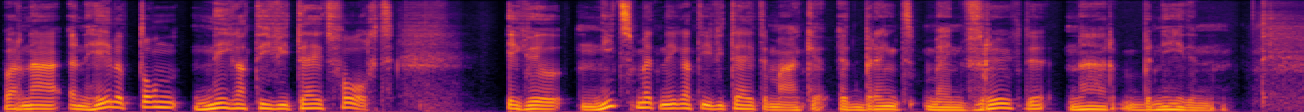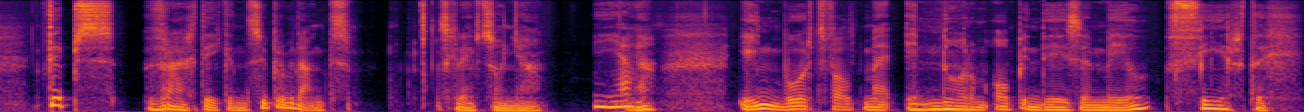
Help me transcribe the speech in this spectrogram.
waarna een hele ton negativiteit volgt. Ik wil niets met negativiteit te maken. Het brengt mijn vreugde naar beneden. Tips? Vraagteken. Super bedankt. Schrijft Sonja. Ja. ja. Eén woord valt mij enorm op in deze mail. 40.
